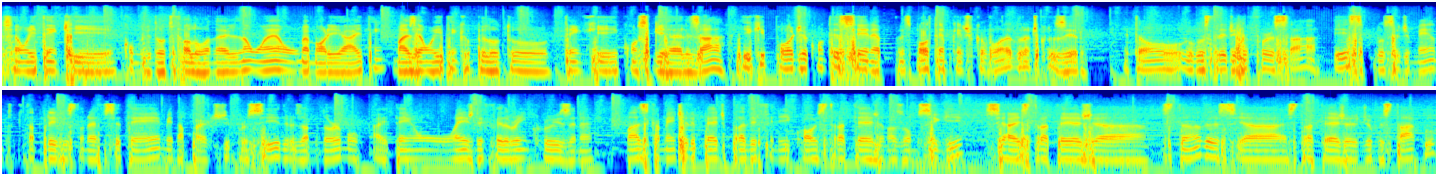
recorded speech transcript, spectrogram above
Esse é um item que, como o Vidoto falou, né, ele não é um memory item, mas é um item que o piloto tem que conseguir realizar e que pode acontecer, né? O principal tempo que a gente fica voando é durante o cruzeiro. Então eu gostaria de reforçar esse procedimento que está previsto no FCTM, na parte de Procedures, Abnormal. Aí tem um Engine Failure Cruise, né? Basicamente ele pede para definir qual estratégia nós vamos seguir, se a estratégia Standard, se a estratégia de obstáculo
